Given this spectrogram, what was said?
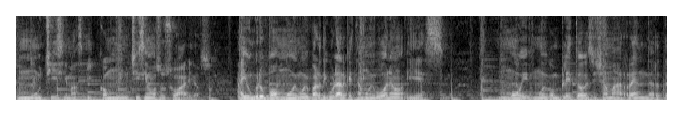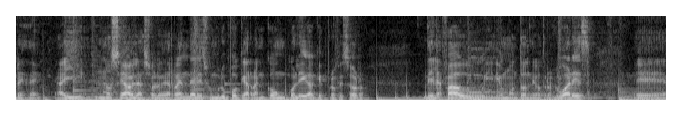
muchísimas y con muchísimos usuarios. Hay un grupo muy muy particular que está muy bueno y es muy muy completo que se llama Render 3D. Ahí no se habla solo de render, es un grupo que arrancó un colega que es profesor de la FAU y de un montón de otros lugares. Eh,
